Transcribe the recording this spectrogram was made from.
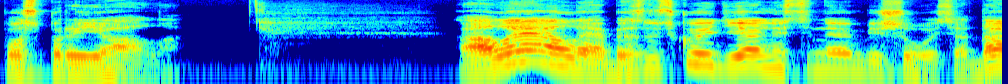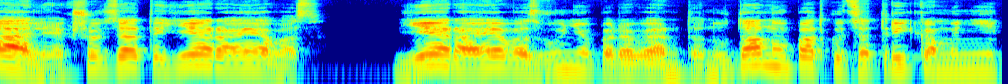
посприяла. Але, але, без людської діяльності не обійшлося. Далі, якщо взяти Єра Евас, Єра, Ева, звуньо перевернута. Ну, в даному випадку ця трійка мені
